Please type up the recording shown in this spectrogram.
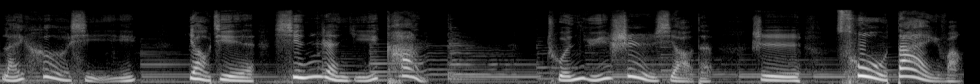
来贺喜，要借新人一看。淳于氏晓的是醋大王，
